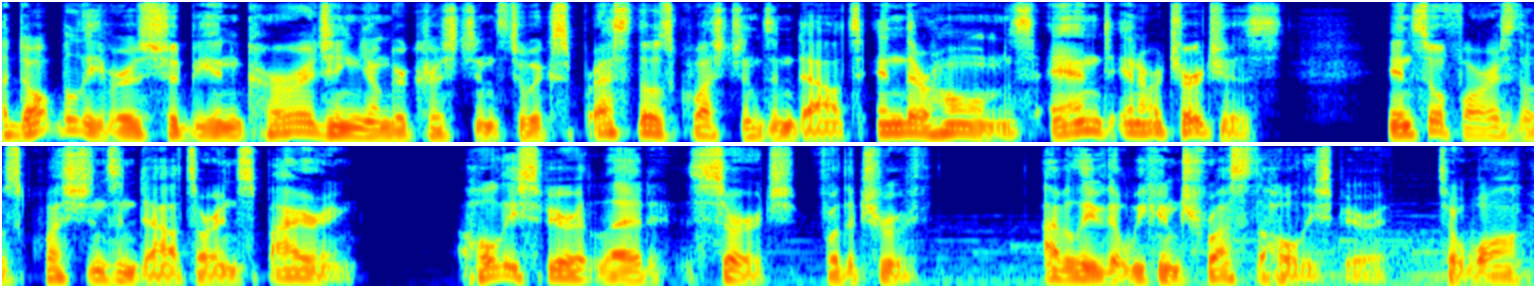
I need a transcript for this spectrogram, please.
Adult believers should be encouraging younger Christians to express those questions and doubts in their homes and in our churches, insofar as those questions and doubts are inspiring, a Holy Spirit led search for the truth. I believe that we can trust the Holy Spirit to walk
